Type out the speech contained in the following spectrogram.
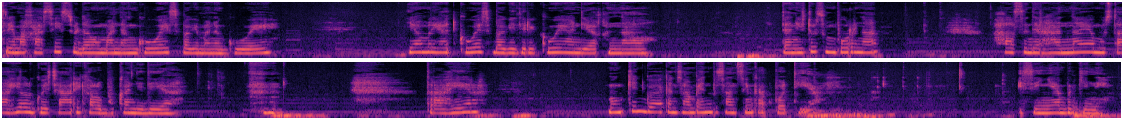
Terima kasih sudah memandang gue sebagaimana gue, yang melihat gue sebagai diri gue yang dia kenal. Dan itu sempurna. Hal sederhana yang mustahil gue cari kalau bukan di dia. Terakhir, mungkin gue akan sampaikan pesan singkat buat dia. Isinya begini.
